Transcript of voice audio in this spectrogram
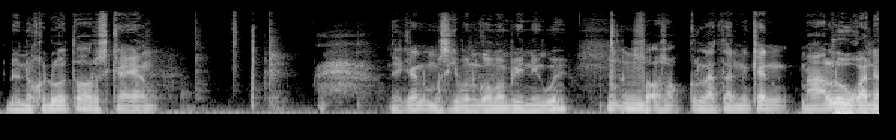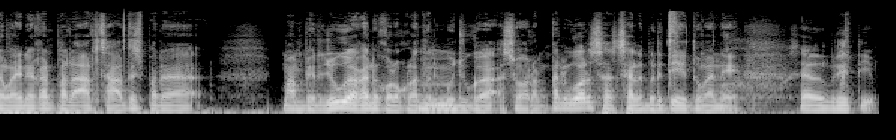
Dan yang kedua tuh harus kayak yang ya kan meskipun gue sama bini gue sok-sok kelihatan kan malu kan yang lainnya kan pada artis-artis pada mampir juga kan kalau kelihatan gue juga seorang kan gue harus selebriti hitungannya Celebrity.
